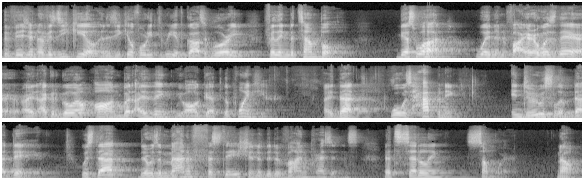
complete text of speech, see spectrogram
The vision of Ezekiel in Ezekiel 43 of God's glory filling the temple. Guess what? Wind and fire was there. Right? I could go on, but I think we all get the point here. Right? That what was happening in Jerusalem that day was that there was a manifestation of the divine presence that's settling somewhere. Now,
